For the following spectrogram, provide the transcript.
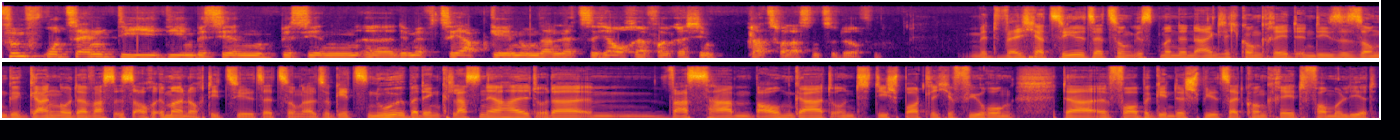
5%, die, die ein bisschen, bisschen äh, dem FC abgehen, um dann letztlich auch erfolgreich den Platz verlassen zu dürfen. Mit welcher Zielsetzung ist man denn eigentlich konkret in die Saison gegangen oder was ist auch immer noch die Zielsetzung? Also geht es nur über den Klassenerhalt oder ähm, was haben Baumgart und die sportliche Führung da äh, vor Beginn der Spielzeit konkret formuliert?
